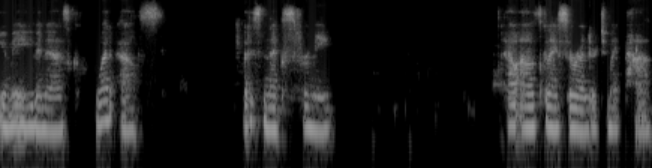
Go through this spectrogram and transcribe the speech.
You may even ask, what else? What is next for me? How else can I surrender to my path,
